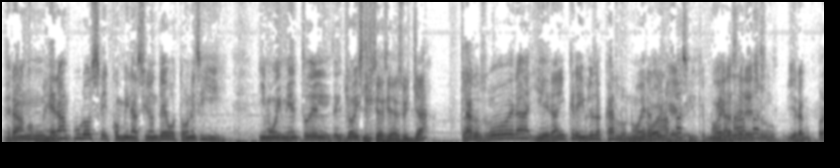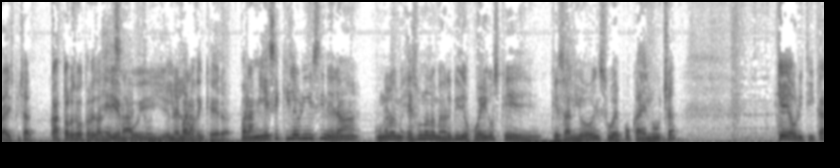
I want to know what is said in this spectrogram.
Eran, ¿Cómo? eran puros eh, combinación de botones y, y movimiento del, del ¿Y joystick. usted hacía eso y ya? Claro, eso era, y era increíble sacarlo, no era No, nada que- fácil. que no era nada hacer fácil. eso y eran para pichar 14 botones al Exacto, tiempo y, en el para- orden que era. Para mí ese Killer Instinct era uno de los, es uno de los mejores videojuegos que, que salió en su época de lucha. Que ahorita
